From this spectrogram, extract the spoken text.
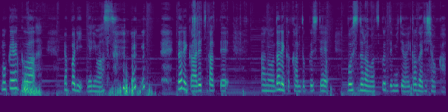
モカ役は、やっぱりやります。誰かあれ使って、あの、誰か監督して、ボイスドラマ作ってみてはいかがでしょうか。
